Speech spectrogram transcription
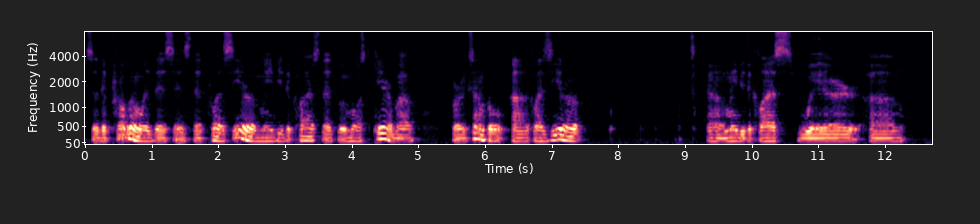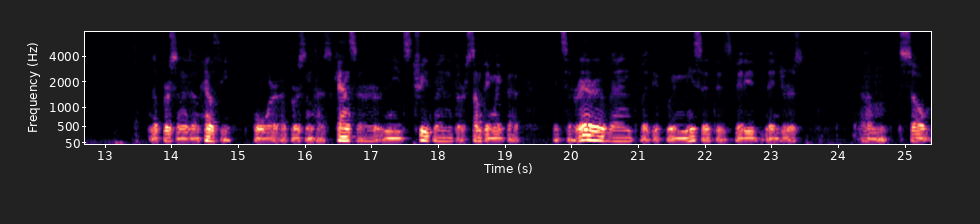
So the problem with this is that class 0 may be the class that we most care about. For example, uh, class 0 uh, may be the class where um, the person is unhealthy or a person has cancer needs treatment or something like that it's a rare event but if we miss it it's very dangerous. Um, so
